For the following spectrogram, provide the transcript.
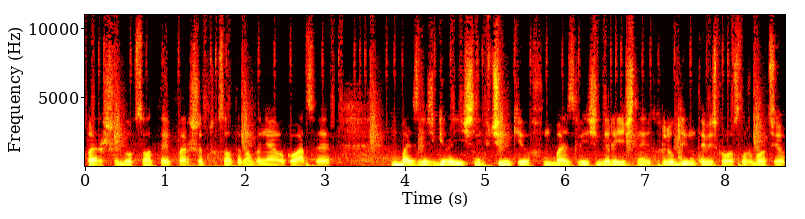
перший 200, перший 300 надання евакуації, безліч героїчних вчинків, безліч героїчних людей та військовослужбовців.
